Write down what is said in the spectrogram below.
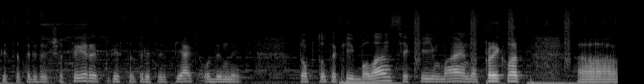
334, 335 одиниць. Тобто такий баланс, який має, наприклад, е,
